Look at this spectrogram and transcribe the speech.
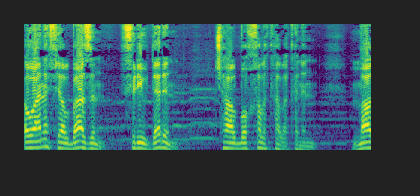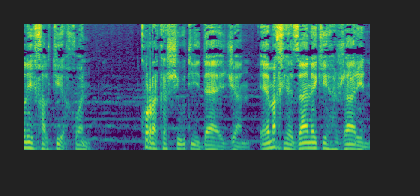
ئەوانە فێڵبازن فریو دەرن چاڵ بۆ خەڵک هەڵەکەنن ماڵی خەڵکی ئەخۆن. کوڕەکەشی وتی دایە گیان ئێمە خێزانێکی هەژارین،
